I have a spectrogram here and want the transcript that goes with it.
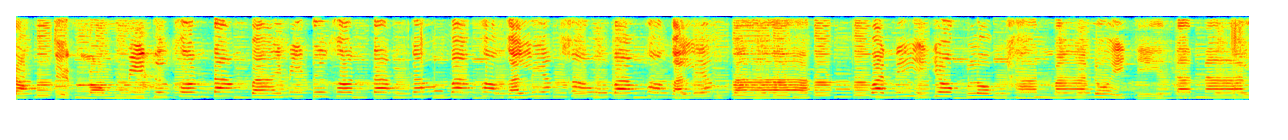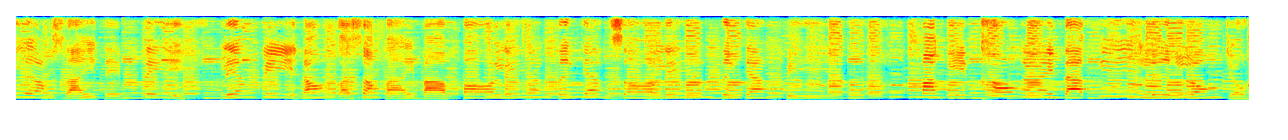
นักเจ็ดลำมีตึงคนตั้งไปมีตึงคนตั้งเก้าบางห้องก็เลี้ยงเข้า เจตนาเลื่อมใสเต็มที่ เลี้ยงพี่น้องก็สบายบาปปอเลี้ยงตึกย่างซเลี้ยงตึกย่างปีมากินข้าวง่ายตากี้ลื่นลงจน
